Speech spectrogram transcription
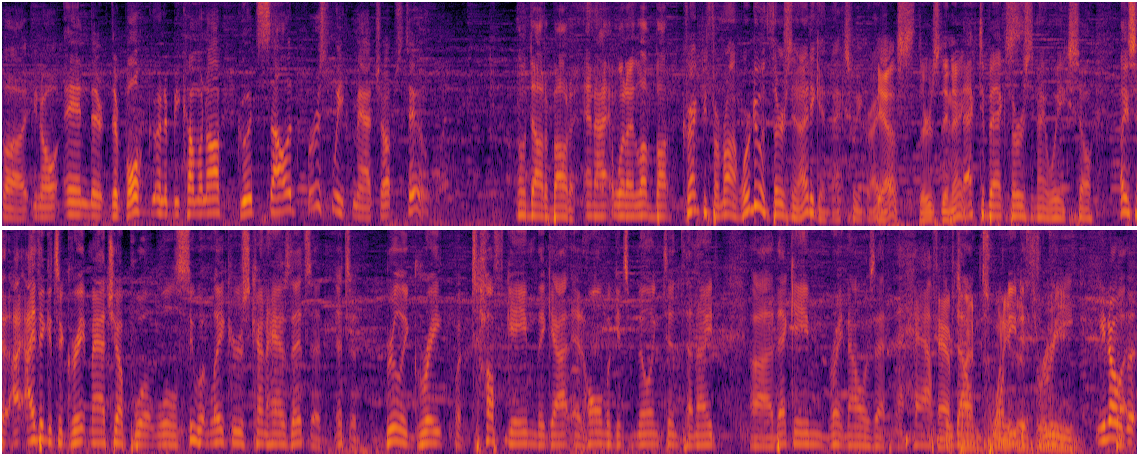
Uh, you know, and they're they're both going to be coming off good, solid first week matchups too. No doubt about it. And I, what I love about, correct me if I'm wrong, we're doing Thursday night again next week, right? Yes, Thursday night. Back to back Thursday night week. So, like I said, I, I think it's a great matchup. We'll, we'll see what Lakers kind of has. That's a that's a really great but tough game they got at home against Millington tonight. Uh, that game right now is at the half. They're down 20 20 to to three. three. You know, But the-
